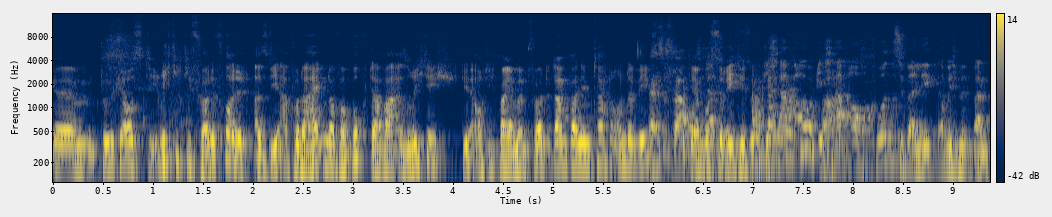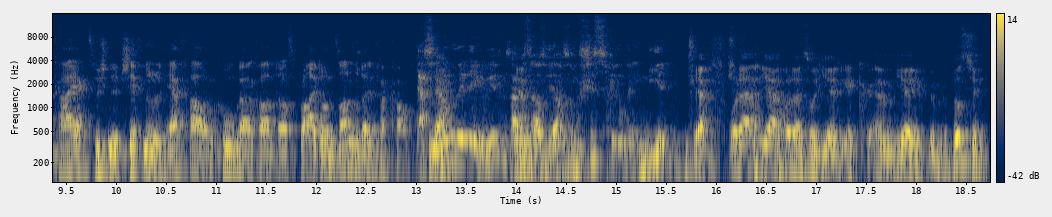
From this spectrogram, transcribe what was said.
ähm, durchaus die, richtig die Förde voll. Also die vor der Heikendorfer Bucht, da war also richtig, die, auch ich war ja mit dem Fördedampfer an dem Tag unterwegs, Also der musste richtig so Ich habe auch, ich hab auch kurz überlegt, ob ich mit meinem Kajak zwischen den Schiffen hin und her fahre und Koga, Counter, Sprite und Sonnenbrillen verkaufe. Das ist Ja. eine gute Idee gewesen. Das sah ein Ja. bisschen aus wie aus einem Schiffsfriedhof in Indien. Ja, oder, ja, oder so hier, ähm, hier Würstchen.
